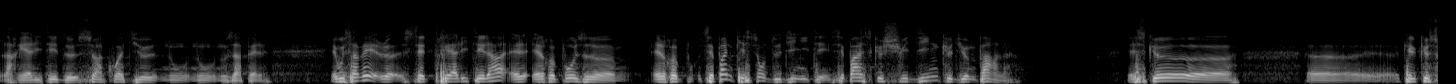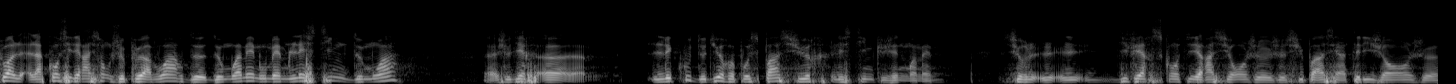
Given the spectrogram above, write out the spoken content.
la réalité de ce à quoi Dieu nous, nous, appelle. Et vous savez, cette réalité-là, elle, repose. Euh, elle ce n'est pas une question de dignité. Ce n'est pas est-ce que je suis digne que Dieu me parle. Est-ce que euh, quelle que soit la considération que je peux avoir de, moi-même ou même l'estime de moi, euh, je veux dire, euh, l'écoute de Dieu ne repose pas sur l'estime que j'ai de moi-même, sur diverses considérations, je ne suis pas assez intelligent, je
